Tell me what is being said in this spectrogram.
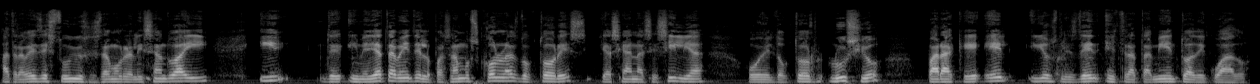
a través de estudios que estamos realizando ahí y inmediatamente lo pasamos con los doctores, ya sean a Cecilia o el doctor Lucio, para que él, ellos les den el tratamiento adecuado.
